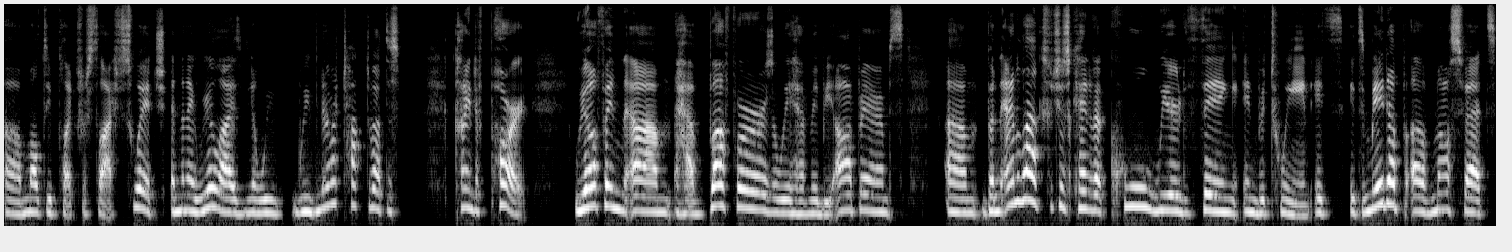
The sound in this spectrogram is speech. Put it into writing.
uh, multiplexer slash switch. And then I realized, you know, we've, we've never talked about this kind of part. We often um, have buffers or we have maybe op amps, um, but an analog switch is kind of a cool, weird thing in between. It's it's made up of MOSFETs,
